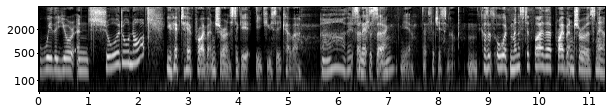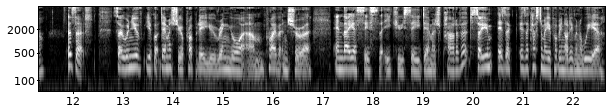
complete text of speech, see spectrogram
whether you're insured or not? You have to have private insurance to get EQC cover. Ah, that's so interesting. That's the, yeah, that's the chestnut. Mm, because it's all administered by the private insurers now. Is it? So when you've you've got damage to your property, you ring your um, private insurer, and they assess the EQC damage part of it. So you, as a as a customer, you're probably not even aware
